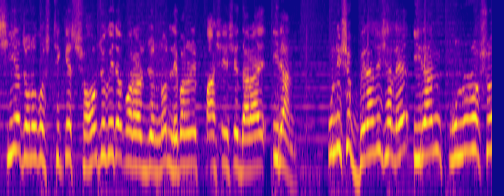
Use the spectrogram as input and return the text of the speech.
শিয়া জনগোষ্ঠীকে সহযোগিতা করার জন্য লেবাননের পাশে এসে দাঁড়ায় ইরান। উনিশশো বিরাশি সালে ইরান পনেরোশো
